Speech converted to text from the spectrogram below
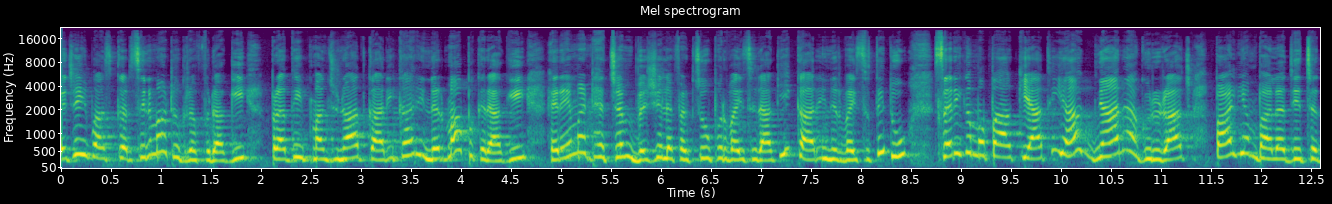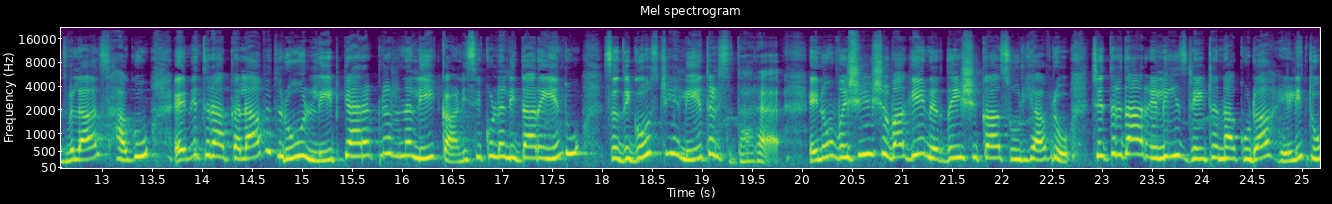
ವಿಜಯ್ ಭಾಸ್ಕರ್ ಸಿನಿಮಾಟೋಗ್ರಾಫರ್ ಆಗಿ ಪ್ರದೀಪ್ ಮಂಜುನಾಥ್ ಕಾರ್ಯಕಾರಿ ನಿರ್ಮಾಪಕರಾಗಿ ಹಿರೇಮಠ್ ಎಚ್ಎಂ ವಿಜುವಲ್ ಎಫೆಕ್ಟ್ ಸೂಪರ್ವೈಸರ್ ಆಗಿ ಕಾರ್ಯನಿರ್ವಹಿಸುತ್ತಿದ್ದು ಸರಿಗಮಪ ಖ್ಯಾತಿಯ ಜ್ಞಾನ ಗುರುರಾಜ್, ಪಾಳ್ಯಂ ಬಾಲಾಜಿ ಚದ್ವಲಾಸ್ ಹಾಗೂ ಇನ್ನಿತರ ಕಲಾವಿದರು ಲೀಡ್ ಕ್ಯಾರೆಕ್ಟರ್ನಲ್ಲಿ ಕಾಣಿಸಿಕೊಳ್ಳಲಿದ್ದಾರೆ ಎಂದು ಸುದ್ದಿಗೋಷ್ಠಿಯಲ್ಲಿ ತಿಳಿಸಿದ್ದಾರೆ. ಇನ್ನು ವಿಶೇಷವಾಗಿ ನಿರ್ದೇಶಕ ಸೂರ್ಯ ಅವರು ಚಿತ್ರದ ರಿಲೀಸ್ ಡೇಟ್ ಅನ್ನ ಕೂಡ ಹೇಳಿದ್ದು,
